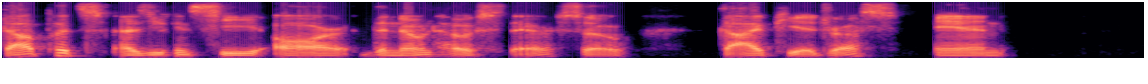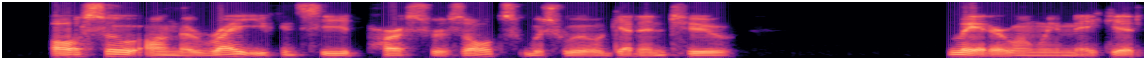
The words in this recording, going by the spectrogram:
The outputs, as you can see, are the known hosts there. So the IP address. And also on the right, you can see parse results, which we will get into later when we make it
